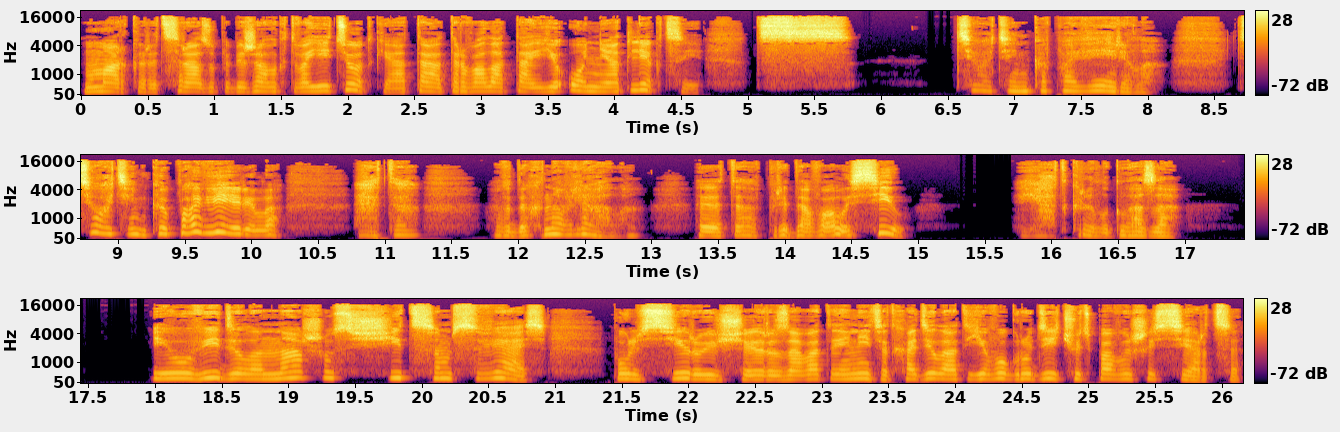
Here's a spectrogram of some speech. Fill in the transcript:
Маргарет сразу побежала к твоей тетке, а та оторвала Тайе Онни от лекции. Тссс. Тетенька поверила. Тетенька поверила. Это вдохновляло. Это придавало сил. Я открыла глаза и увидела нашу с щитцем связь. Пульсирующая розоватая нить отходила от его груди чуть повыше сердца.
